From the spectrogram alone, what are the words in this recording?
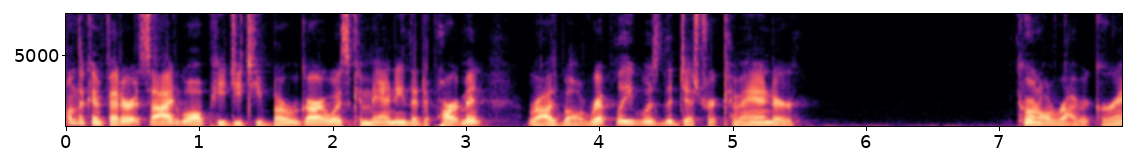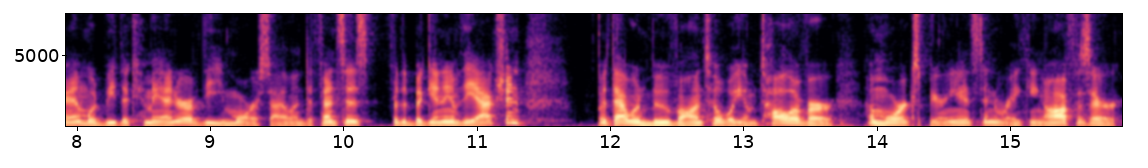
On the Confederate side, while PGT Beauregard was commanding the department, Roswell Ripley was the district commander. Colonel Robert Graham would be the commander of the Morris Island defenses for the beginning of the action, but that would move on to William Taliaferro, a more experienced and ranking officer.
